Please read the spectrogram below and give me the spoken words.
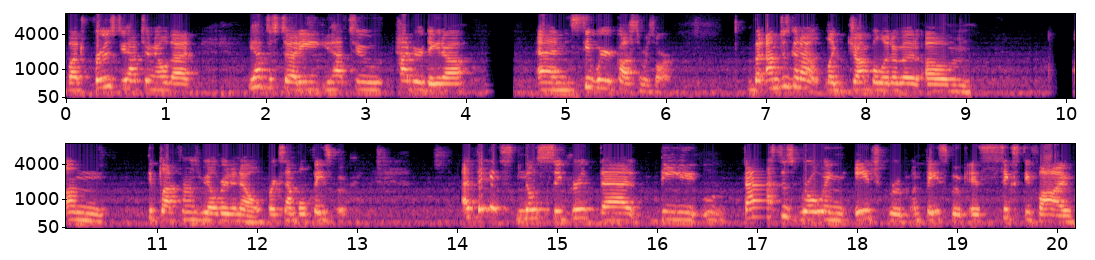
but first you have to know that you have to study, you have to have your data, and see where your customers are. But I'm just gonna like jump a little bit um, on the platforms we already know. For example, Facebook. I think it's no secret that the fastest growing age group on Facebook is 65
